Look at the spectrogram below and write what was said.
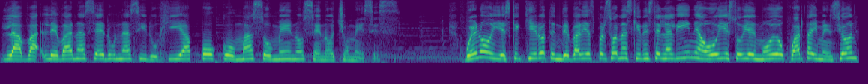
la le van a hacer una cirugía poco más o menos en ocho meses. Bueno, y es que quiero atender varias personas. ¿Quién está en la línea? Hoy estoy en modo cuarta dimensión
